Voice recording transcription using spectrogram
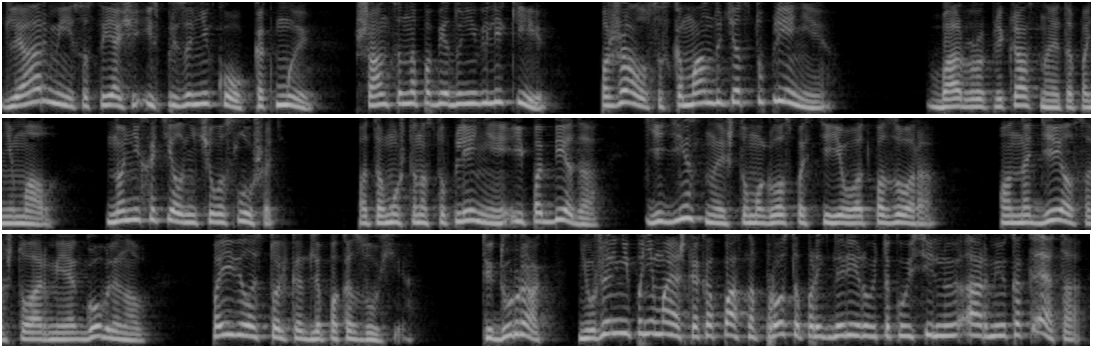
Для армии, состоящей из призывников, как мы, шансы на победу невелики». Пожалуйста, скомандуйте отступление». Барбара прекрасно это понимал, но не хотел ничего слушать, потому что наступление и победа – единственное, что могло спасти его от позора. Он надеялся, что армия гоблинов появилась только для показухи. «Ты дурак, неужели не понимаешь, как опасно просто проигнорировать такую сильную армию, как эта?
